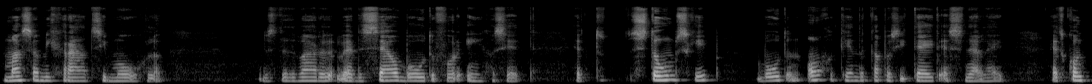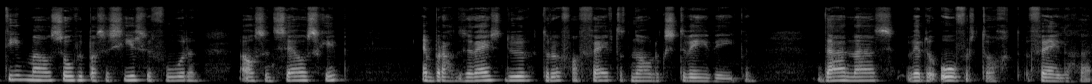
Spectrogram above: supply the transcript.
massamigratie mogelijk. Dus er waren, werden zeilboten voor ingezet. Het stoomschip bood een ongekende capaciteit en snelheid. Het kon tienmaal zoveel passagiers vervoeren als een zeilschip en bracht de reisduur terug van vijf tot nauwelijks twee weken. Daarnaast werd de overtocht veiliger.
